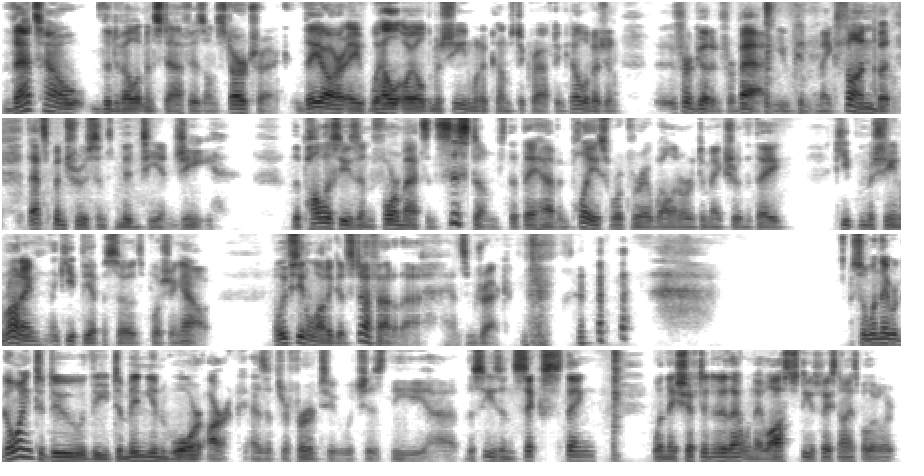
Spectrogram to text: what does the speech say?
That's how the development staff is on Star Trek. They are a well oiled machine when it comes to crafting television, uh, for good and for bad. You can make fun, but that's been true since mid TNG. The policies and formats and systems that they have in place work very well in order to make sure that they keep the machine running and keep the episodes pushing out. And we've seen a lot of good stuff out of that, and some dreck. So when they were going to do the Dominion War arc, as it's referred to, which is the uh, the season six thing, when they shifted into that, when they lost Deep Space Nine, spoiler alert,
